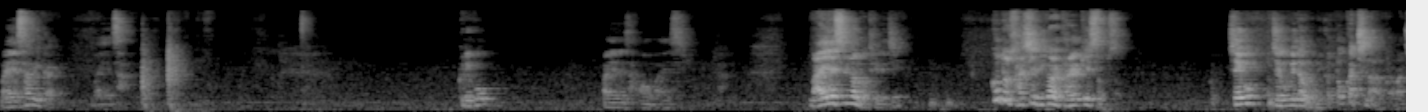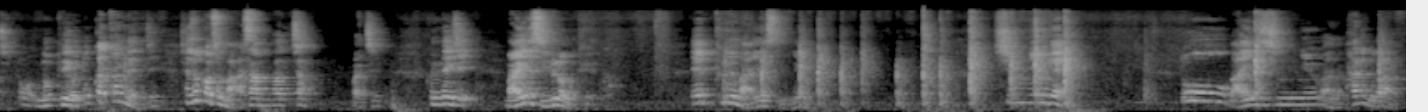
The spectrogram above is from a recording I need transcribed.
마이너스 3이니까 마이너스 3 그리고 마이너스 4, 어 마이너스 6 마이너스 1은 어떻게 되지? 그것도 사실 이거랑 다를 게 있어 없어 제곱, 제곱이다 보니까 똑같이 나올 거야 맞지? 또 높이가 똑같았네 그지? 최소값은 마삼 확장 맞지? 근데 이제 마이너스 1을 넣으면 어떻게 될까? F 마이너스 2는 16에 또 마이너스 16, 아니 8이구나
